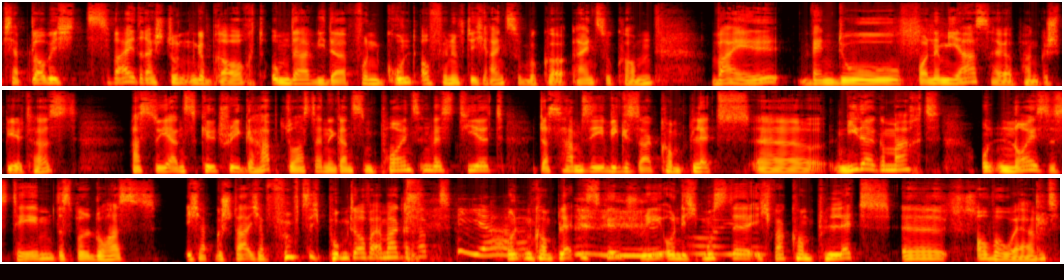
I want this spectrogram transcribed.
Ich habe, glaube ich, zwei drei Stunden gebraucht, um da wieder von Grund auf vernünftig reinzukommen, weil wenn du vor einem Jahr Cyberpunk gespielt hast, hast du ja einen Skilltree gehabt, du hast deine ganzen Points investiert, das haben sie, wie gesagt, komplett äh, niedergemacht. Und ein neues System, das bedeutet, du hast ich habe gestartet, ich habe 50 Punkte auf einmal gehabt Ja. und einen kompletten Skilltree und ich Oh musste, ich war komplett äh, overwhelmed.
